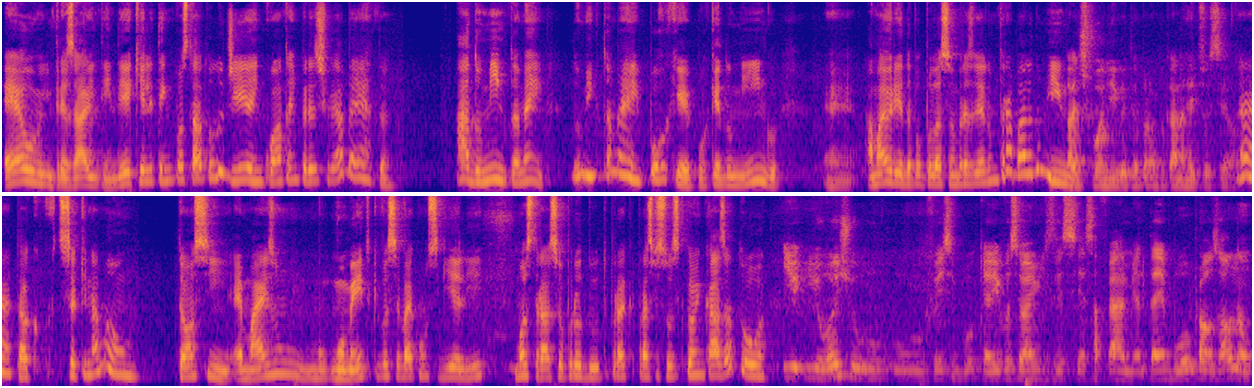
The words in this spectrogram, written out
É o empresário entender que ele tem que postar todo dia, enquanto a empresa estiver aberta. Ah, domingo também? Domingo também. Por quê? Porque domingo, é, a maioria da população brasileira não trabalha domingo. Tá disponível até para ficar na rede social. É, tá com isso aqui na mão. Então, assim, é mais um mo- momento que você vai conseguir ali mostrar seu produto para as pessoas que estão em casa à toa. E, e hoje o, o Facebook, aí você vai me dizer se essa ferramenta é boa para usar ou não.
